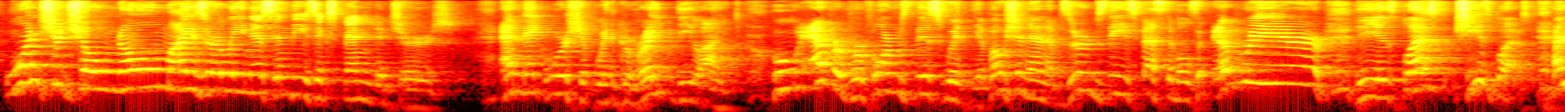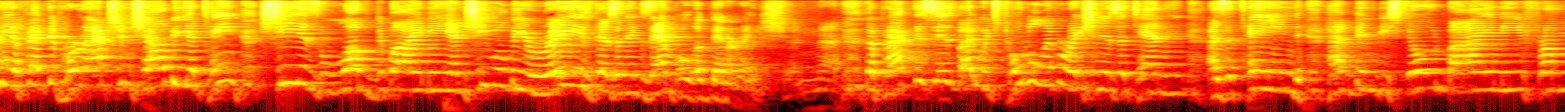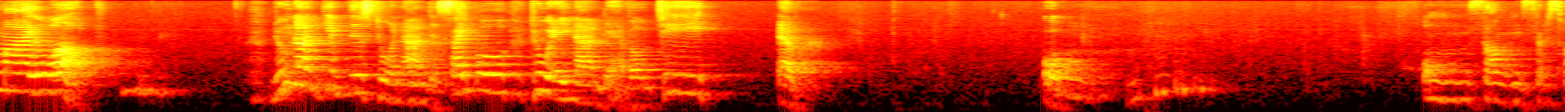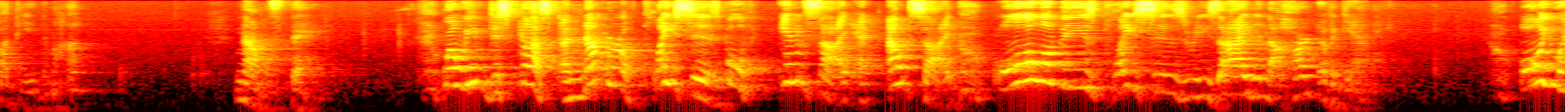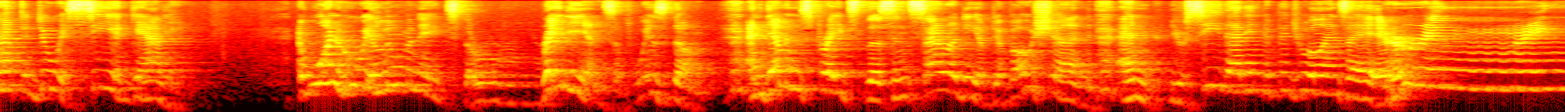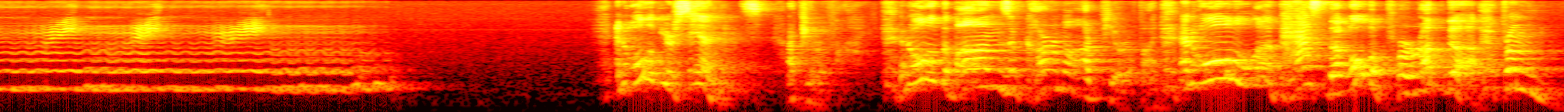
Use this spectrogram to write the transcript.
One should show no miserliness in these expenditures and make worship with great delight Whoever performs this with devotion and observes these festivals every year, he is blessed, she is blessed, and the effect of her action shall be attained. She is loved by me, and she will be raised as an example of veneration. The practices by which total liberation is attained have been bestowed by me from my love. Do not give this to a non disciple, to a non devotee, ever. Om. Om Sang Saraswati Namaha. Namaste. Well, we've discussed a number of places, both inside and outside. All of these places reside in the heart of a Gyani. All you have to do is see a Gyani, and one who illuminates the radiance of wisdom and demonstrates the sincerity of devotion. And you see that individual and say, ring, ring, ring, ring, ring. And all of your sins are purified. And all the bonds of karma are purified. And all the past, the, all the prarabdha from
